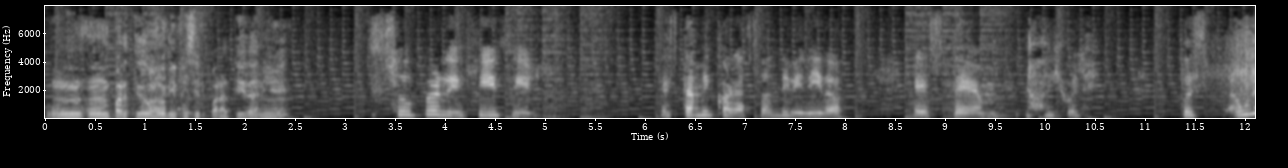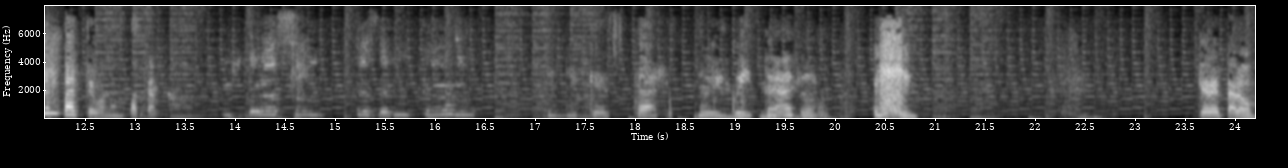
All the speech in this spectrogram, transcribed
Un, un partido muy difícil para ti, Dani, ¿eh? Súper difícil. Está mi corazón dividido. Este. Ay, híjole. Pues un empate, un empate. Mi corazón es delicado. Tiene que estar muy cuidado. Querétaro.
